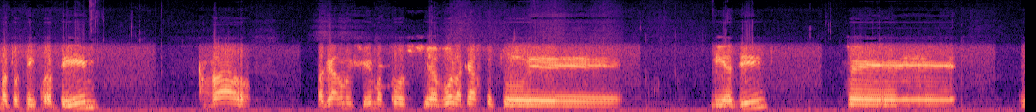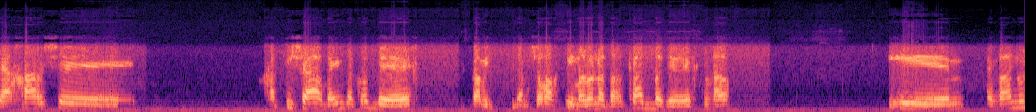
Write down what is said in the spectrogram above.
מטוסים פרטיים. כבר סגרנו שיהיה מטוס שיבוא לקחת אותו אה, מיידי, ולאחר שחצי שעה, 40 דקות בערך, גם, גם שוחחתי עם אלונה ברקת בדרך כבר, הבנו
